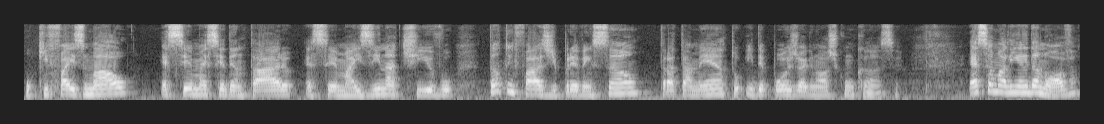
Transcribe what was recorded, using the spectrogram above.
O que faz mal é ser mais sedentário, é ser mais inativo, tanto em fase de prevenção, tratamento e depois diagnóstico com câncer. Essa é uma linha ainda nova,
